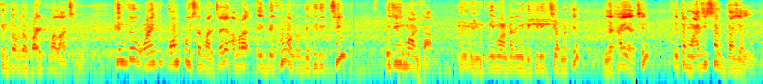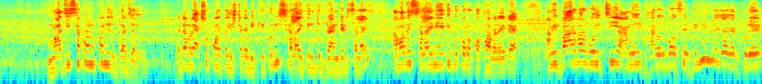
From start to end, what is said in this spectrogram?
কিন্তু আমাদের হোয়াইট মাল আছে। কিন্তু অনেকে কম পয়সার মাল চাই আমরা এই দেখুন, আমরা দেখিয়ে দিচ্ছি। এই যে এই মালটা, এই মালটাকে আমি দেখিয়ে দিচ্ছি আপনাকে। লেখাই আছে, এটা মাজিসার গজল। মাজিসা কোম্পানির গজল। এটা আমরা একশো পঁয়তাল্লিশ টাকা বিক্রি করি। সেলাই কিন্তু ব্র্যান্ডেড সেলাই। আমাদের সেলাই নিয়ে কিন্তু কোনো কথা হবে না। এটা আমি বারবার বলছি, আমি ভারতবর্ষের বিভিন্ন জায়গায় ঘুরে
